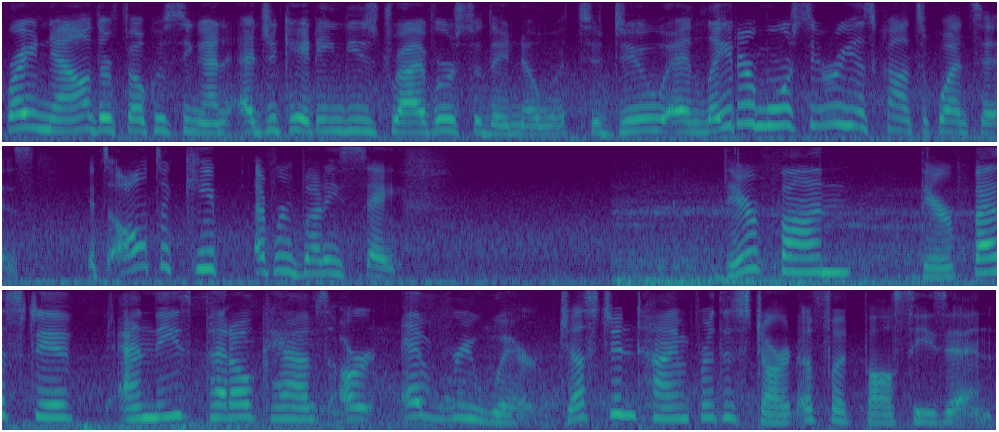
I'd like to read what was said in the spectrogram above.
Right now, they're focusing on educating these drivers so they know what to do and later more serious consequences. It's all to keep everybody safe. They're fun, they're festive, and these pedal cabs are everywhere just in time for the start of football season.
